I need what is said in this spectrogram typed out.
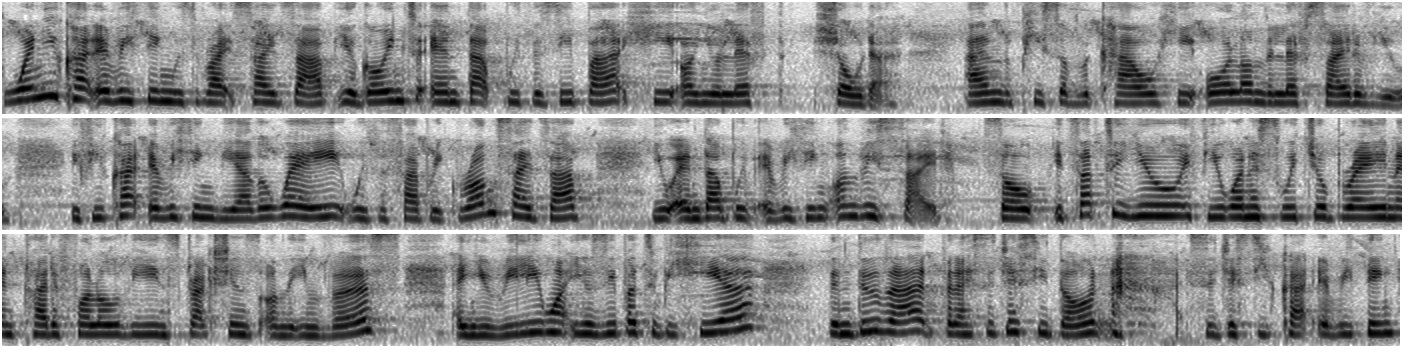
When you cut everything with right sides up, you're going to end up with the zipper here on your left shoulder and the piece of the cowl here all on the left side of you. If you cut everything the other way with the fabric wrong sides up, you end up with everything on this side. So it's up to you if you want to switch your brain and try to follow the instructions on the inverse and you really want your zipper to be here, then do that, but I suggest you don't. I suggest you cut everything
